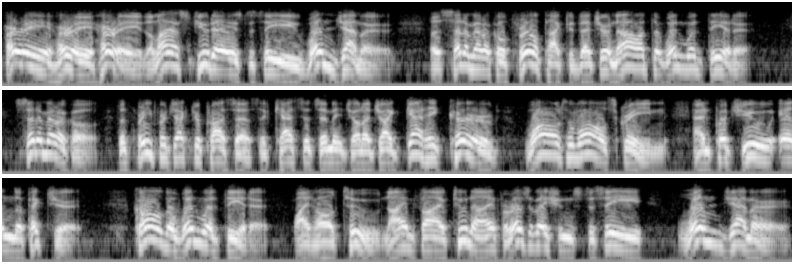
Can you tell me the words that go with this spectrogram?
Hurry, hurry, hurry. The last few days to see Windjammer, a sentimental thrill-packed adventure now at the Wynwood Theater. Cinemiracle, the three-projector process that casts its image on a gigantic curved wall-to-wall screen and puts you in the picture. Call the Wynwood Theater, Whitehall 2, 9529 for reservations to see Windjammer.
